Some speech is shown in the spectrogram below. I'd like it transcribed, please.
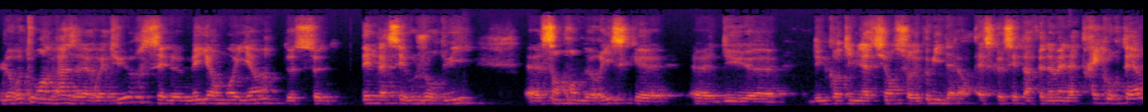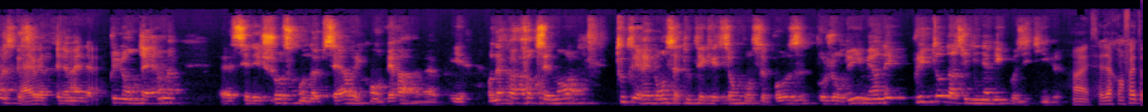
le retour en grâce de la voiture, c'est le meilleur moyen de se déplacer aujourd'hui euh, sans prendre le risque du d'une continuation sur le Covid. Alors, est-ce que c'est un phénomène à très court terme? Est-ce que ah c'est un phénomène à plus long terme? Euh, C'est des choses qu'on observe et qu'on verra. On n'a pas forcément toutes les réponses à toutes les questions qu'on se pose aujourd'hui, mais on est plutôt dans une dynamique positive. Ouais, C'est-à-dire qu'en fait,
